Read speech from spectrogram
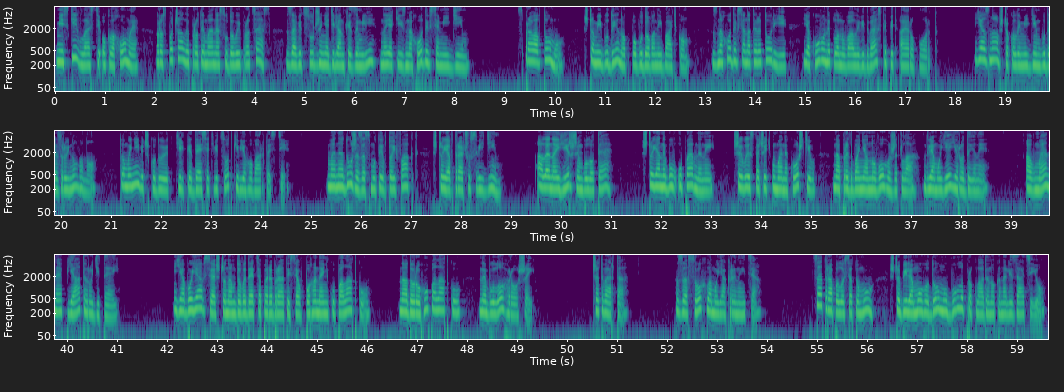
Міські власті Оклахоми розпочали проти мене судовий процес за відсудження ділянки землі, на якій знаходився мій дім. Справа в тому, що мій будинок, побудований батьком, знаходився на території, яку вони планували відвести під аеропорт. Я знав, що коли мій дім буде зруйновано, то мені відшкодують тільки 10% його вартості. Мене дуже засмутив той факт, що я втрачу свій дім. Але найгіршим було те, що я не був упевнений, чи вистачить у мене коштів на придбання нового житла для моєї родини, а в мене п'ятеро дітей. Я боявся, що нам доведеться перебратися в поганеньку палатку. На дорогу палатку не було грошей. Четверта. Засохла моя криниця. Це трапилося тому, що біля мого дому було прокладено каналізацію.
